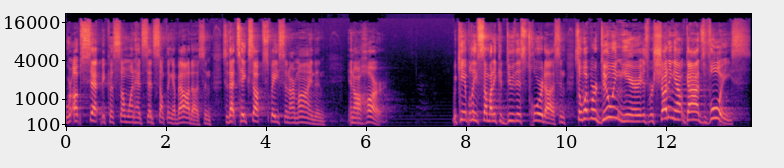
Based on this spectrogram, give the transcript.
We're upset because someone had said something about us. And so that takes up space in our mind and in our heart. We can't believe somebody could do this toward us. And so, what we're doing here is we're shutting out God's voice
